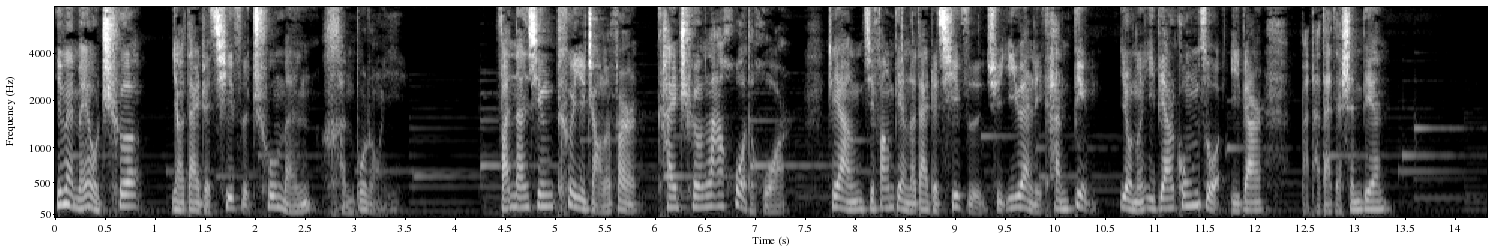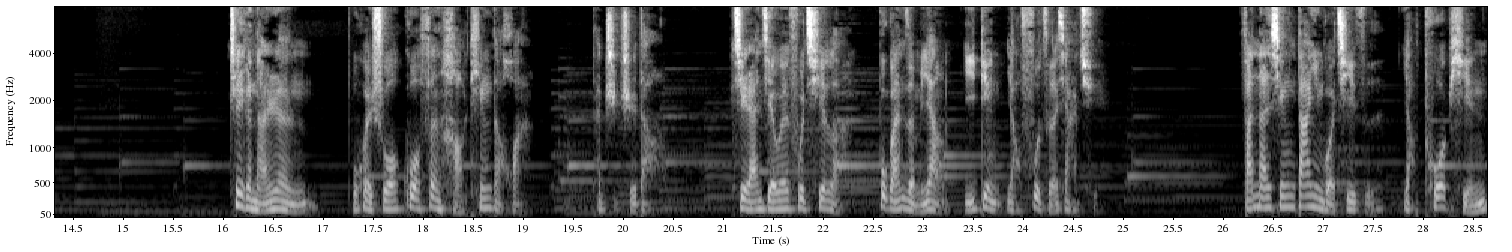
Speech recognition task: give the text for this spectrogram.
因为没有车，要带着妻子出门很不容易。樊南星特意找了份开车拉货的活儿，这样既方便了带着妻子去医院里看病，又能一边工作一边把她带在身边。这个男人不会说过分好听的话，他只知道，既然结为夫妻了，不管怎么样，一定要负责下去。樊南星答应过妻子，要脱贫，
